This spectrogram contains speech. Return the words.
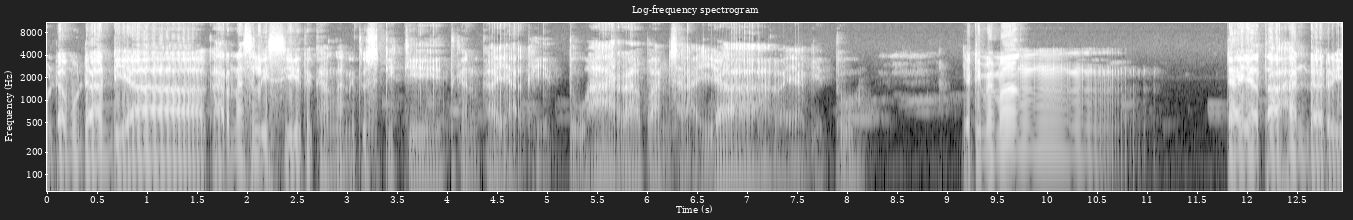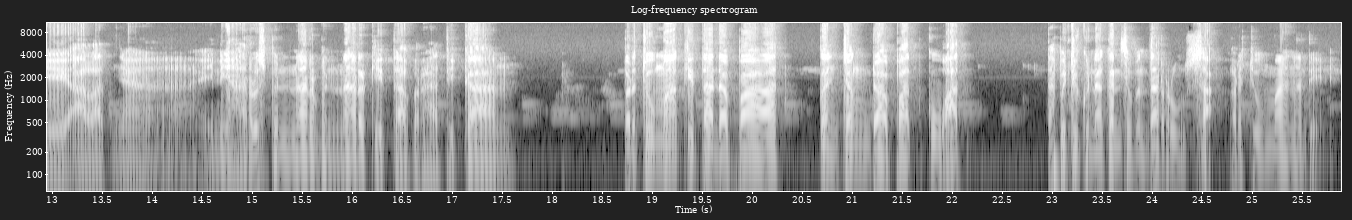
mudah-mudahan dia karena selisih tegangan itu sedikit kan kayak gitu harapan saya kayak gitu. Jadi memang daya tahan dari alatnya ini harus benar-benar kita perhatikan. Percuma kita dapat kenceng dapat kuat tapi digunakan sebentar rusak percuma nanti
